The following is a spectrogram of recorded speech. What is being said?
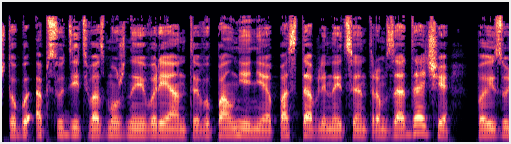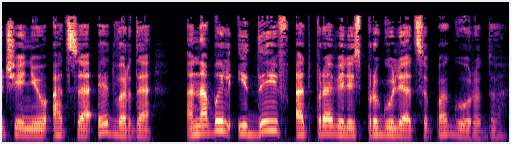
Чтобы обсудить возможные варианты выполнения поставленной центром задачи по изучению отца Эдварда, Аннабель и Дэйв отправились прогуляться по городу.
